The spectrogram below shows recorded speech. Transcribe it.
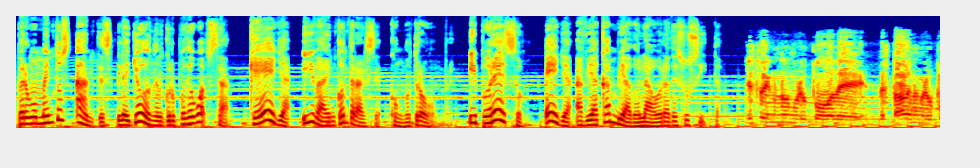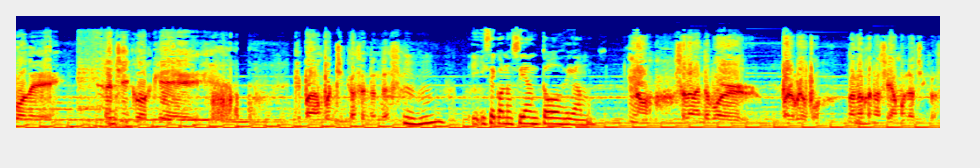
pero momentos antes leyó en el grupo de WhatsApp que ella iba a encontrarse con otro hombre. Y por eso ella había cambiado la hora de su cita. Yo estoy en un grupo de, estaba en un grupo de, de chicos que, que pagan por chicas, ¿entendés? y, se conocían todos, digamos. No, solamente por, por grupo. No nos conocíamos los chicos.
